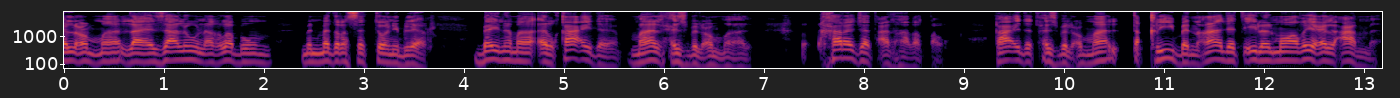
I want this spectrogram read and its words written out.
العمال لا يزالون أغلبهم من مدرسة توني بلير. بينما القاعدة مال حزب العمال خرجت عن هذا الطوق قاعدة حزب العمال تقريبا عادت إلى المواضيع العامة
